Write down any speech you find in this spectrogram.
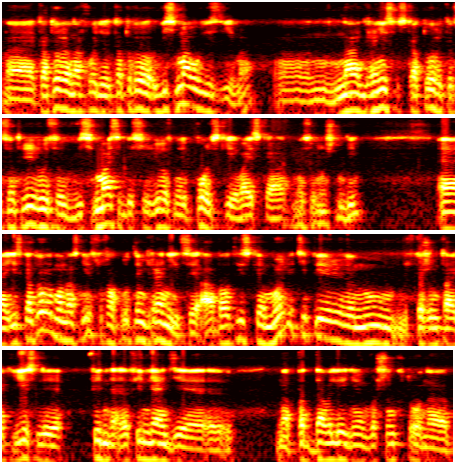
а, которая, находит, которая весьма уязвима, на границах с которой концентрируются весьма себе серьезные польские войска на сегодняшний день и с у нас нет сухопутной границы. А Балтийское море теперь, ну, скажем так, если Финляндия под давлением Вашингтона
